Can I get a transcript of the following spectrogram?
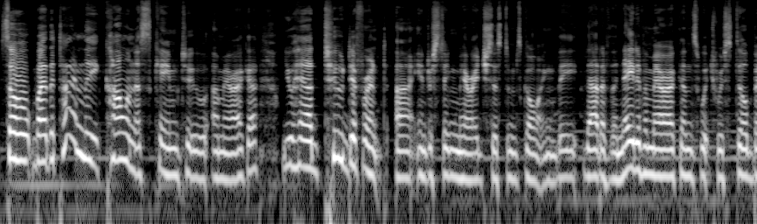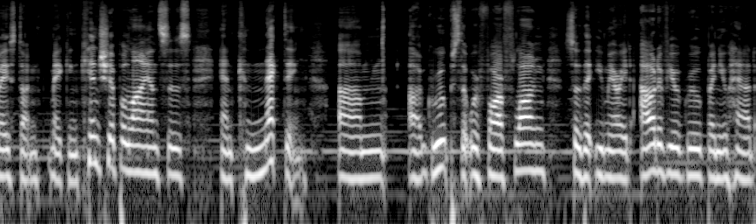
So by the time the colonists came to America, you had two different uh, interesting marriage systems going. The that of the Native Americans, which were still based on making kinship alliances and connecting um, uh, groups that were far flung so that you married out of your group and you had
